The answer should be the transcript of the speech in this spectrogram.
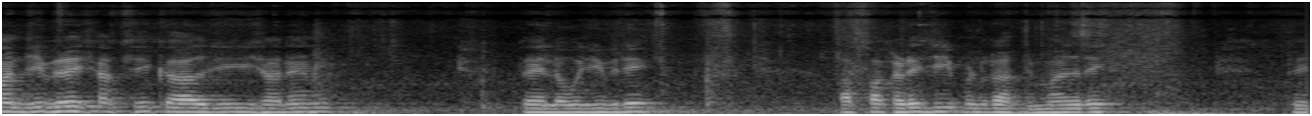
ਹਾਂਜੀ ਵੀਰੇ ਸਤਿ ਸ੍ਰੀ ਅਕਾਲ ਜੀ ਸਾਰਿਆਂ ਨੂੰ। ਤੇ ਲਓ ਜੀ ਵੀਰੇ ਆਪਾਂ ਖੜੇ ਸੀ ਪਿੰਡ ਰਾਜਮਾਜਰੇ ਤੇ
